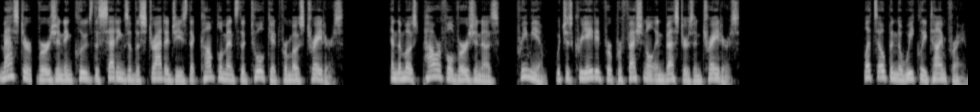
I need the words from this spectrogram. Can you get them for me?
Master version includes the settings of the strategies that complements the toolkit for most traders. And the most powerful version is Premium, which is created for professional investors and traders. Let's open the weekly timeframe.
